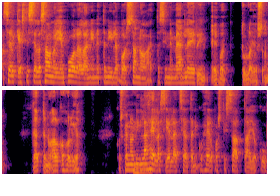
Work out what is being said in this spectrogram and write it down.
selkeästi siellä saunojen puolella niin, että niille voisi sanoa, että sinne meidän leiriin ei voi tulla, jos on käyttänyt alkoholia. Koska ne on niin mm. lähellä siellä, että sieltä niin helposti saattaa joku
